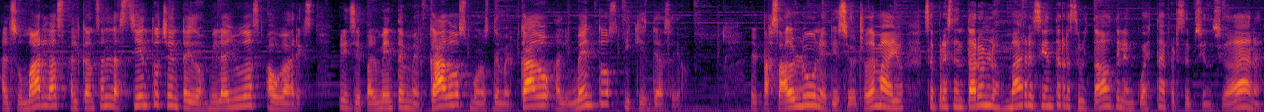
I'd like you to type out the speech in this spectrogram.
Al sumarlas, alcanzan las 182.000 ayudas a hogares, principalmente en mercados, bonos de mercado, alimentos y kits de aseo. El pasado lunes 18 de mayo se presentaron los más recientes resultados de la encuesta de percepción ciudadana,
